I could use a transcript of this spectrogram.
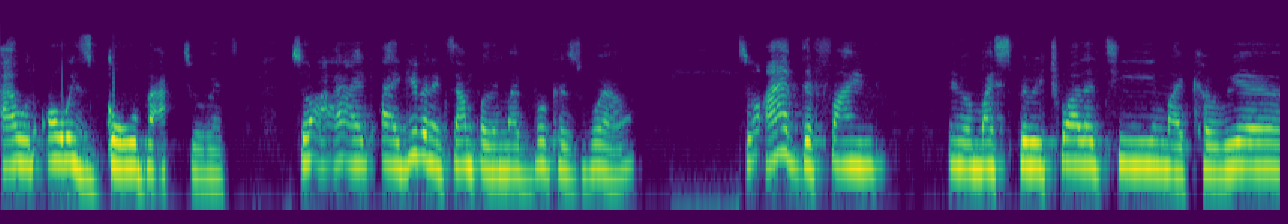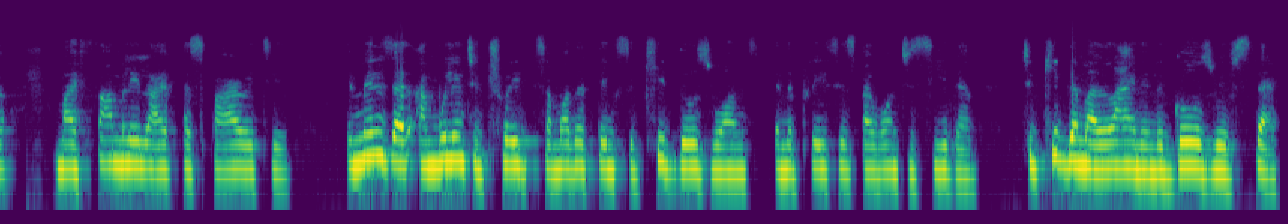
I would always go back to it. So I, I, I give an example in my book as well. So I have defined you know, my spirituality, my career, my family life as priority. It means that I'm willing to trade some other things to keep those ones in the places I want to see them, to keep them aligned in the goals we've set.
